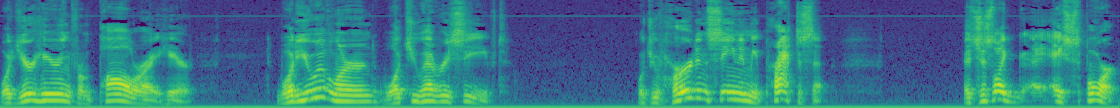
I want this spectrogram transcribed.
what you're hearing from Paul right here, what you have learned, what you have received what you've heard and seen in me, practice it. It's just like a sport.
